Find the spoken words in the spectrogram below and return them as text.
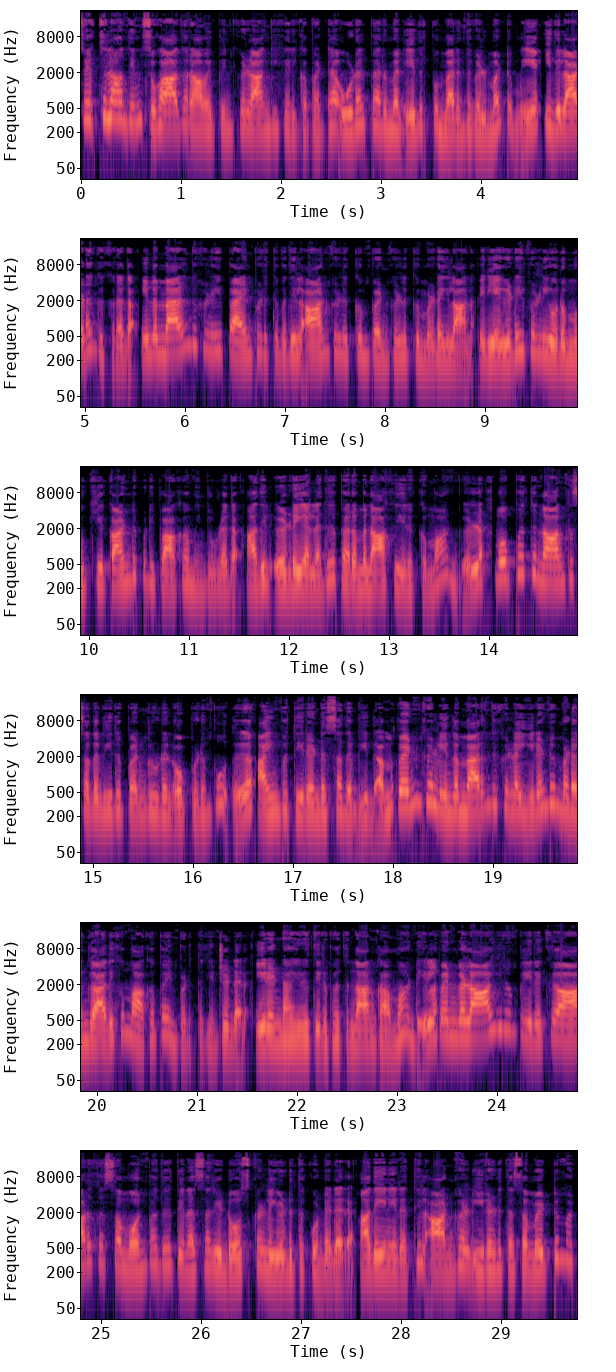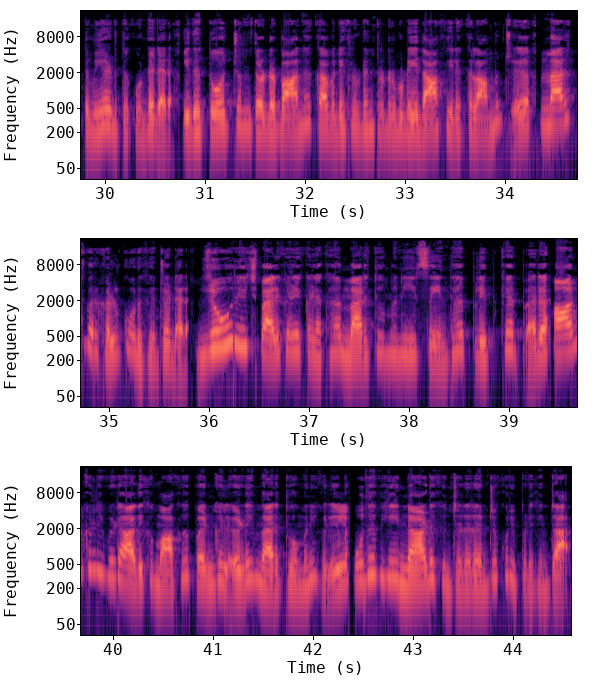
சுவிட்சர்லாந்தின் சுகாதார அமைப்பின் கீழ் அங்கீகரிக்கப்பட்ட உடல் பருமன் எதிர்ப்பு மருந்து மருந்துகள் மட்டுமே இதில் அடங்குகிறது. இந்த மருந்துகளை பயன்படுத்துவதில் ஆண்களுக்கும் பெண்களுக்கும் இடையிலான பெரிய இடைவெளி ஒரு முக்கிய கண்டுபிடிப்பாக அமைந்துள்ளது. அதில் இடை அல்லது பருமனாக இருக்கும் ஆண்கள் முப்பத்தி நான்கு சதவீத பெண்களுடன் ஒப்பிடும்போது ஐம்பத்தி இரண்டு சதவீதம் பெண்கள் இந்த மருந்துகளை இரண்டு மடங்கு அதிகமாக பயன்படுத்துகின்றனர். இரண்டாயிரத்தி இருபத்தி நான்காம் ஆண்டில் பெண்கள் ஆயிரம் பேருக்கு ஆறு தசம் ஒன்பது தினசரி டோஸ்களை எடுத்துக் கொண்டனர். அதே நேரத்தில் ஆண்கள் இரண்டு தசம் எட்டு மட்டுமே எடுத்துக் கொண்டனர். இது தோற்றம் தொடர்பான கவலைகளுடன் தொடர்புடையதாக இருக்கலாம். என்று மருத்துவர்கள் கூறுகின்றனர். ஜூரிச் பல்கலைக்கழக மருத்துவமனையை சேர்ந்த பிலிப் கெர்பர் ஆண்களை விட அதிகமாக பெண்கள் இடை மருத்துவமனைகளில் உதவியை நாடுகின்றனர் என்று குறிப்பிடுகின்றார்.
